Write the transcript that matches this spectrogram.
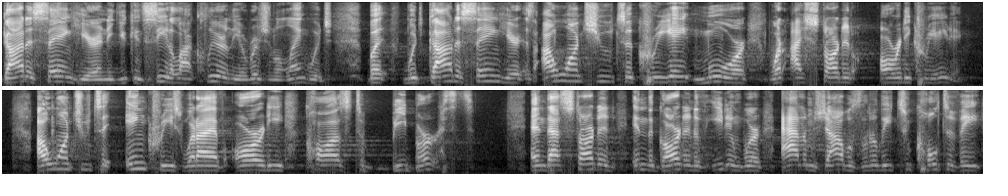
God is saying here, and you can see it a lot clearer in the original language, but what God is saying here is, I want you to create more what I started already creating. I want you to increase what I have already caused to be birthed. And that started in the Garden of Eden, where Adam's job was literally to cultivate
